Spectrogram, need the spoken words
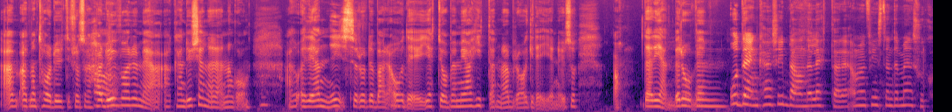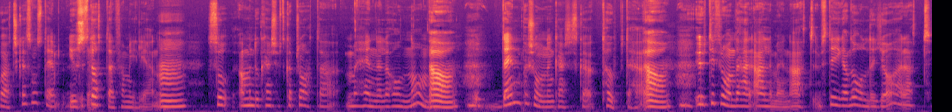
Att- Att man tar det utifrån så har Ja. du varit med? Kan du känna det någon gång? Eller jag nyser och det bara, åh det är jättejobbigt men jag har hittat några bra grejer nu. Så ja, där igen, beror vem... Och den kanske ibland är lättare. Ja, men finns det en demenssjuksköterska som stöttar familjen? Mm, Så ja, men då kanske du ska prata med henne eller honom. ja, Och den personen kanske ska ta upp det här. ja, Utifrån det här allmänna att stigande ålder gör att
